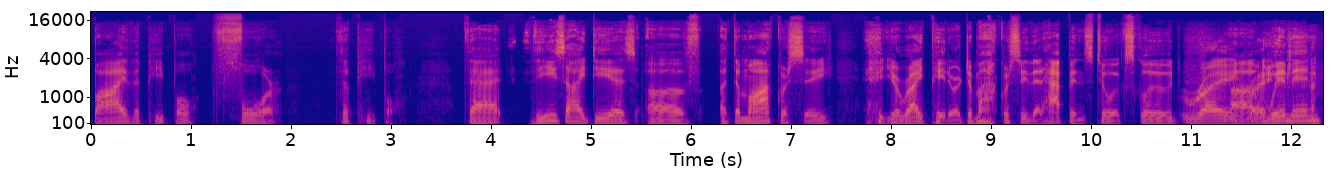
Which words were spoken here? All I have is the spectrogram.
by the people, for the people. That these ideas of a democracy you're right, Peter, a democracy that happens to exclude Right, uh, right. women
